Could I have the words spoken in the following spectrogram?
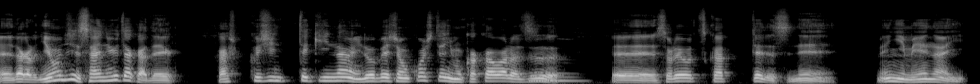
えーだから日本人才能豊かで、革新的なイノベーションを起こしてにもかかわらず、うんえーそれを使ってですね、目に見えない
